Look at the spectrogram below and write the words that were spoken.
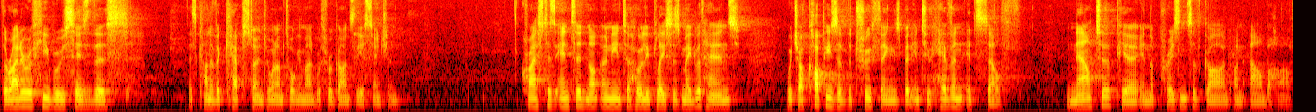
The writer of Hebrews says this as kind of a capstone to what I'm talking about with regards to the ascension. Christ has entered not only into holy places made with hands, which are copies of the true things, but into heaven itself, now to appear in the presence of God on our behalf.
